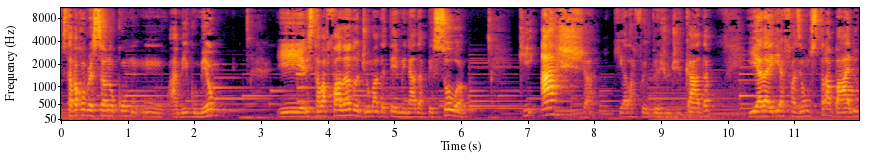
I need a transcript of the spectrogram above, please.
Estava conversando com um amigo meu e ele estava falando de uma determinada pessoa que acha que ela foi prejudicada e ela iria fazer uns trabalhos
